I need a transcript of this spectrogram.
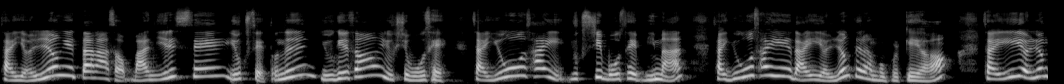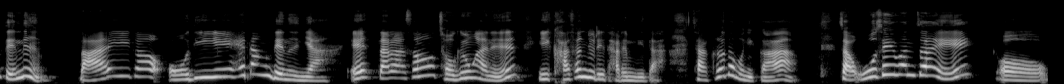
자, 연령에 따라서 만 1세, 6세 또는 6에서 65세. 자, 요 사이, 65세 미만. 자, 요 사이의 나이 연령대를 한번 볼게요. 자, 이 연령대는 나이가 어디에 해당되느냐에 따라서 적용하는 이 가산율이 다릅니다. 자, 그러다 보니까 자, 5세 환자의 어,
